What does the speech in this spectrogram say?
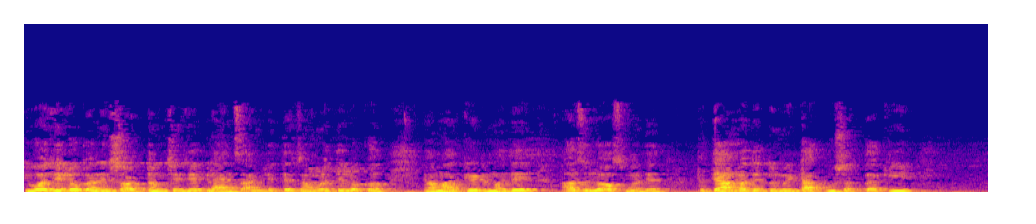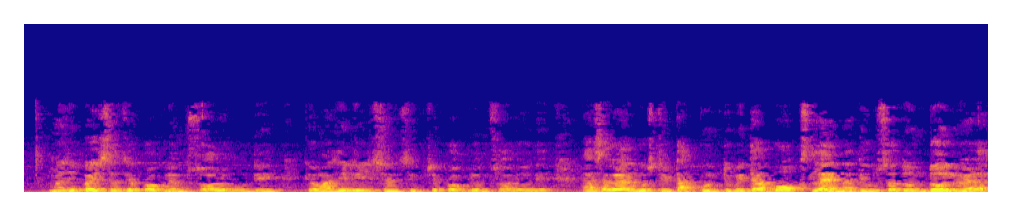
किंवा जे लोकांनी शॉर्ट टर्मचे जे प्लॅन्स आणले त्याच्यामुळे ते लोक या मार्केटमध्ये आज लॉसमध्ये आहेत. तर त्यामध्ये तुम्ही टाकू शकता की माझे पैशाचे प्रॉब्लेम सॉल्व्ह होऊ दे किंवा माझे रिलेशनशिपचे प्रॉब्लेम सॉल्व्ह होऊ दे. ह्या सगळ्या गोष्टी टाकून तुम्ही त्या बॉक्सला आहे ना दिवसातून दोन वेळा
